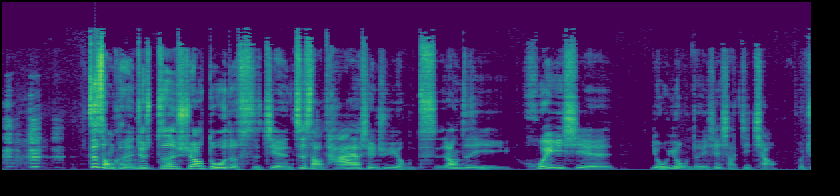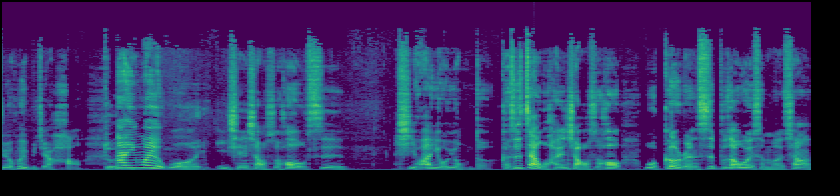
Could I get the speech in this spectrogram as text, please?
这种可能就真的需要多的时间，至少他要先去泳池，让自己会一些游泳的一些小技巧，我觉得会比较好。那因为我以前小时候是。喜欢游泳的，可是在我很小的时候，我个人是不知道为什么，像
